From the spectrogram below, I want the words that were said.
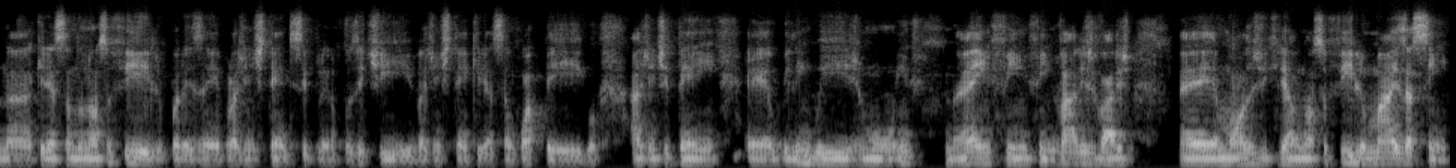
na criação do nosso filho, por exemplo, a gente tem a disciplina positiva, a gente tem a criação com apego, a gente tem é, o bilinguismo, né? enfim, enfim, vários, vários é, modos de criar o nosso filho, mas assim,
